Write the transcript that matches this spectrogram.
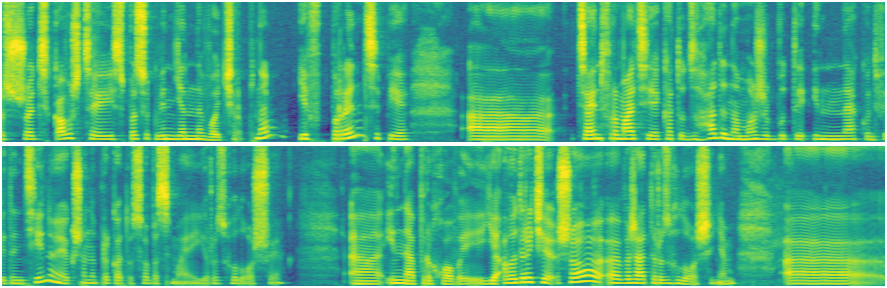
що цікаво, що цей список він є невичерпним. І, в принципі, ця інформація, яка тут згадана, може бути і не конфіденційною, якщо, наприклад, особа сама її розголошує. е, І не приховує її. Але, до речі, що е, вважати розголошенням? Е,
